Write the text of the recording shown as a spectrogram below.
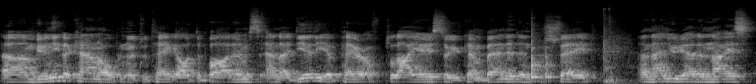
Um, we'll need a can opener to take out the bottoms and ideally a pair of pliers so you can bend it into shape and then you get a nice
